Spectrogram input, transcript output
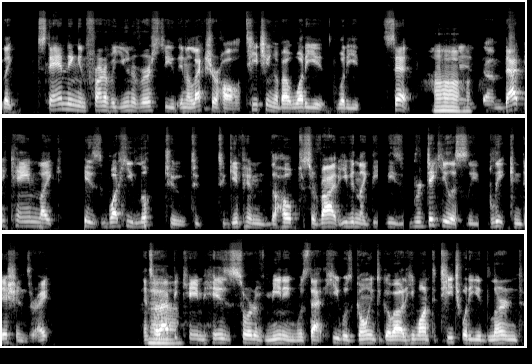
like standing in front of a university in a lecture hall teaching about what he what he said, Oh, and um, that became like his what he looked to to to give him the hope to survive, even like the, these ridiculously bleak conditions, right? And so that Ah. became his sort of meaning was that he was going to go out. He wanted to teach what he had learned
